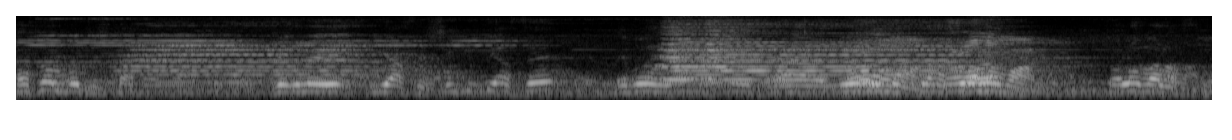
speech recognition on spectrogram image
সফল প্রতিষ্ঠান। যেগুলো ই আছে স্বীকৃতি আছে এবং চলমান। আছে।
